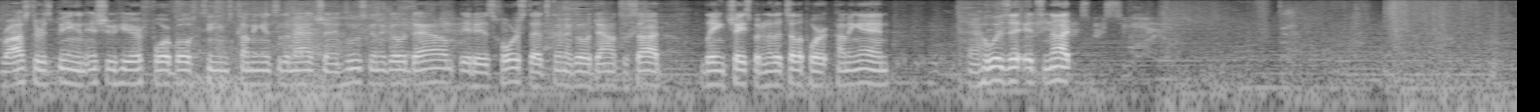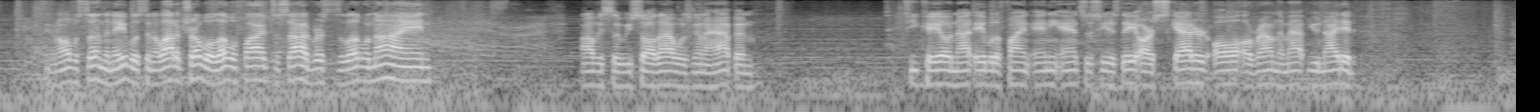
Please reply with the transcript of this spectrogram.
Rosters being an issue here for both teams coming into the match. And who's going to go down? It is Horse that's going to go down Tassad, laying chase, but another teleport coming in. And who is it? It's Nut. And all of a sudden, the Nameless in a lot of trouble. Level 5 Tassad versus a level 9. Obviously, we saw that was going to happen. TKO not able to find any answers here as they are scattered all around the map. United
